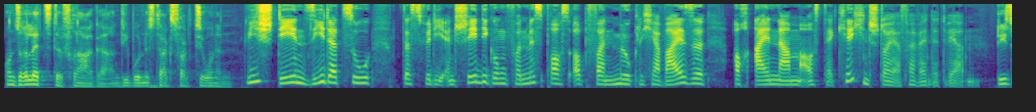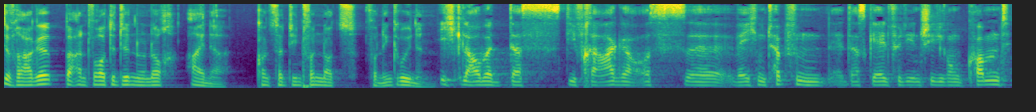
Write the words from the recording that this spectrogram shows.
unsere letzte Frage an die Bundestagsfraktionen. Wie stehen Sie dazu, dass für die Entschädigung von Missbrauchsopfern möglicherweise auch Einnahmen aus der Kirchensteuer verwendet werden? Diese Frage beantwortete nur noch einer Konstantin von Notz von den Grünen. Ich glaube, dass die Frage, aus äh, welchen Töpfen das Geld für die Entschädigung kommt,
